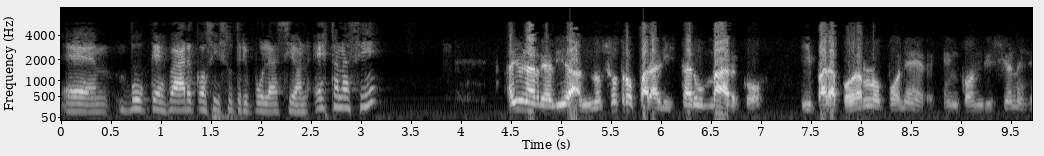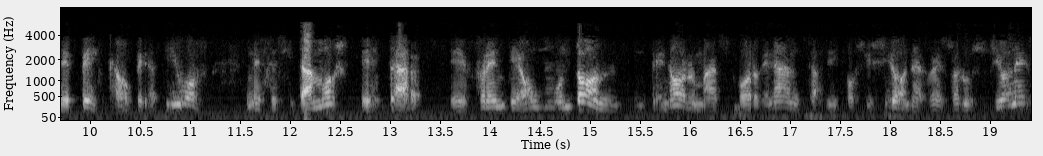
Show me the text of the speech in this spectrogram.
eh, buques, barcos y su tripulación. ¿Es tan así? Hay una realidad. Nosotros para listar un barco y para poderlo poner en condiciones de pesca operativos, necesitamos estar eh, frente a un montón de normas, ordenanzas, disposiciones, resoluciones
